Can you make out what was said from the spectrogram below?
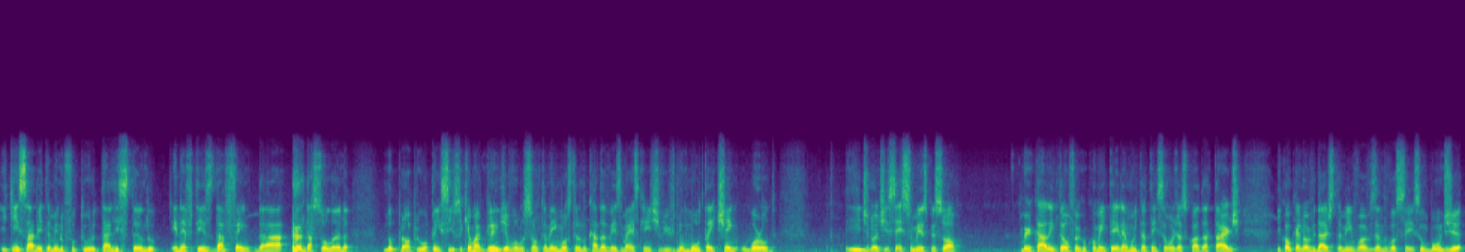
e quem sabe aí também no futuro tá listando NFTs da, da, da Solana no próprio OpenSea. Isso aqui é uma grande evolução também, mostrando cada vez mais que a gente vive no multi-chain world. E de notícia é isso mesmo, pessoal. Mercado, então, foi o que eu comentei, né? Muita atenção hoje às quatro da tarde. E qualquer novidade também vou avisando vocês. Um bom dia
